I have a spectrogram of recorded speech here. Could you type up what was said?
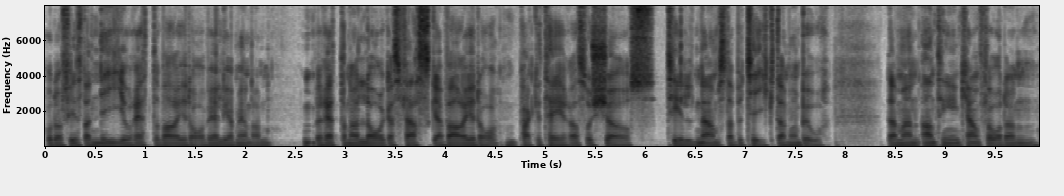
och då finns det nio rätter varje dag att välja mellan. Rätterna lagas färska varje dag, paketeras och körs till närmsta butik där man bor. Där man antingen kan få den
